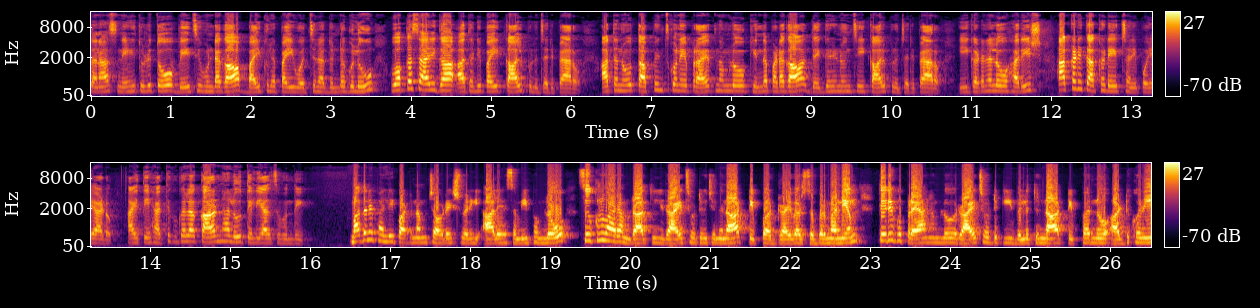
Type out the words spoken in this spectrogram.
తన స్నేహితుడితో వేచి ఉండగా బైకులపై వచ్చిన దుండగులు ఒక్కసారిగా అతడిపై కాల్పులు జరిపారు. అతను తప్పించుకునే ప్రయత్నంలో కింద పడగా దగ్గరి నుంచి కాల్పులు జరిపారు. ఈ ఘటనలో హరీష్ అక్కడికక్కడే చనిపోయాడు. అయితే హత్యకు గల కారణాలు తెలియాల్సి ఉంది. మదనపల్లి పట్టణం చౌడేశ్వరి ఆలయ సమీపంలో శుక్రవారం రాత్రి రాయచోటికి చెందిన టిప్పర్ డ్రైవర్ సుబ్రహ్మణ్యం తిరుగు ప్రయాణంలో రాయచోటికి వెళుతున్న టిప్పర్ను అడ్డుకుని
